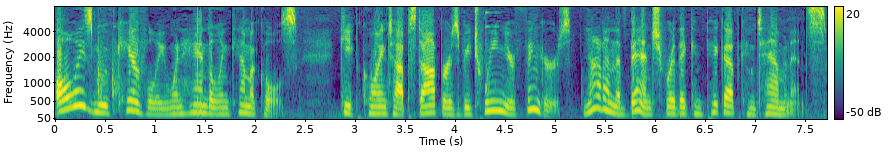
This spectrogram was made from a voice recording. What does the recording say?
Always move carefully when handling chemicals. Keep coin top stoppers between your fingers, not on the bench where they can pick up contaminants.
